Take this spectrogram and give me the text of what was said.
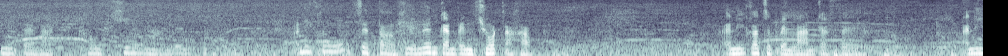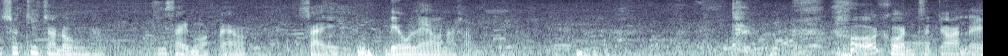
มีแต่นักท่องเที่ยวมาเล่นฟุตบอลอันนี้เขาจะต่อคิวเล่นกันเป็นชุดนะครับ อันนี้ก็จะเป็นร้านกาแฟ อันนี้ชุดที่จะลงครับ ที่ใส่หมวกแล้ว ใส่เบลต์แล้วนะครับ โอ้โหคนสุดยอดเลย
